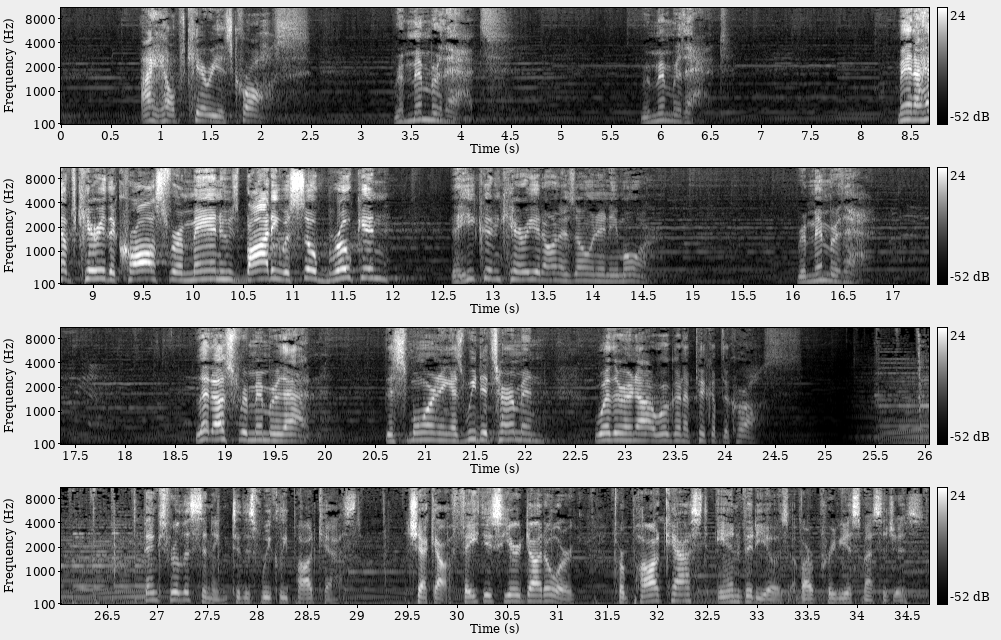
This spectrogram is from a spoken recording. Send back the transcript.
I helped carry his cross. Remember that. Remember that. Man, I helped carry the cross for a man whose body was so broken that he couldn't carry it on his own anymore. Remember that. Let us remember that this morning as we determine whether or not we're going to pick up the cross. Thanks for listening to this weekly podcast. Check out faithishere.org for podcasts and videos of our previous messages.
